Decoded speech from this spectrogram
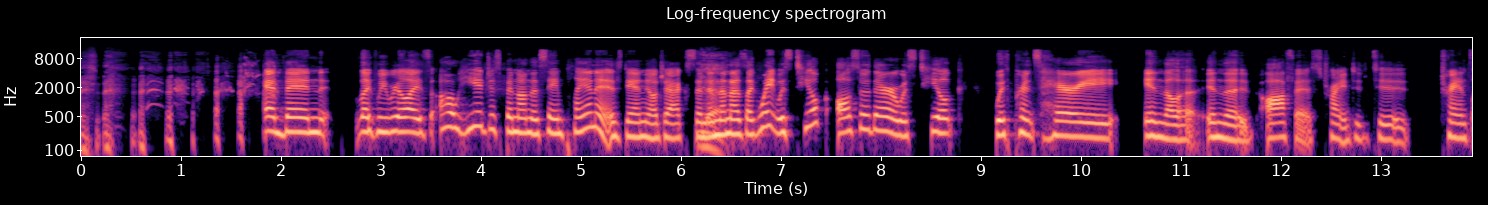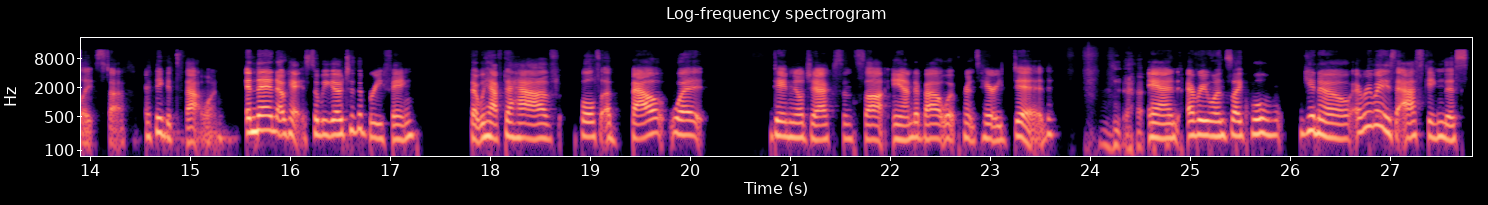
And then like we realized, oh, he had just been on the same planet as Daniel Jackson. Yeah. And then I was like, wait, was Teal'c also there or was Teal'c with Prince Harry in the in the office trying to to translate stuff? I think it's that one. And then okay, so we go to the briefing that we have to have both about what Daniel Jackson saw and about what Prince Harry did. yeah. And everyone's like, well, you know, everybody's asking this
